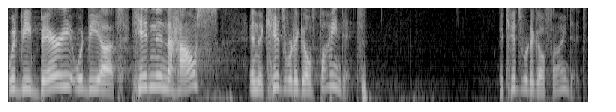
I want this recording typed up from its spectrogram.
would be buried, would be uh, hidden in the house, and the kids were to go find it. The kids were to go find it.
